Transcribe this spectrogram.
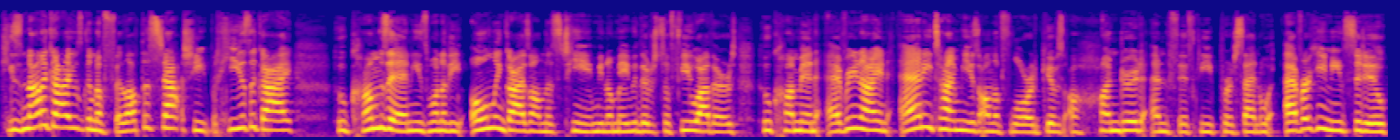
he's not a guy who's gonna fill out the stat sheet, but he is a guy who comes in. He's one of the only guys on this team. You know, maybe there's a few others who come in every night, and anytime he's on the floor, gives 150%, whatever he needs to do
